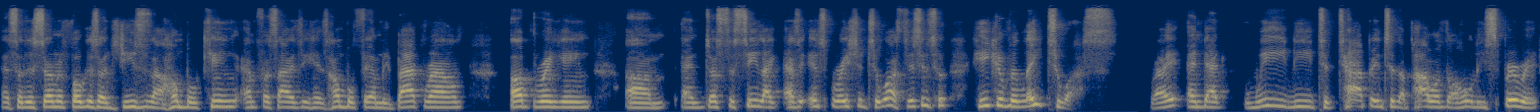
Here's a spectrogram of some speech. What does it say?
And so this sermon focused on Jesus, a humble king, emphasizing his humble family background, upbringing, um, and just to see like as an inspiration to us, this is who he can relate to us, right? And that we need to tap into the power of the Holy Spirit.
